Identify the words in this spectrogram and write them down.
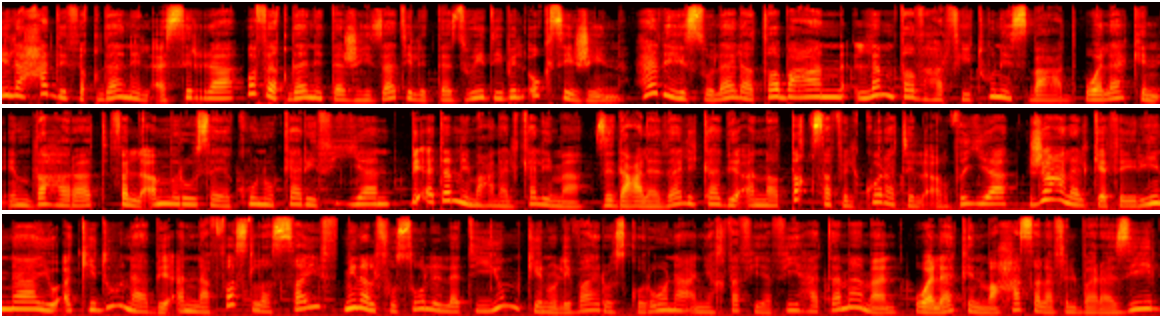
إلى حد فقدان الأسرة وفقدان التجهيزات للتزويد بالأكسجين هذه السلالة طبعا لم تظهر في تونس بعد ولكن إن ظهرت فالأمر سيكون كارثيا بأتم معنى الكلمة. زد على ذلك بأن الطقس في الكرة الأرضية جعل الكثيرين يؤكدون بأن فصل الصيف من الفصول التي يمكن لفيروس كورونا أن يختفي فيها تماما ولكن ما حصل في البرازيل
